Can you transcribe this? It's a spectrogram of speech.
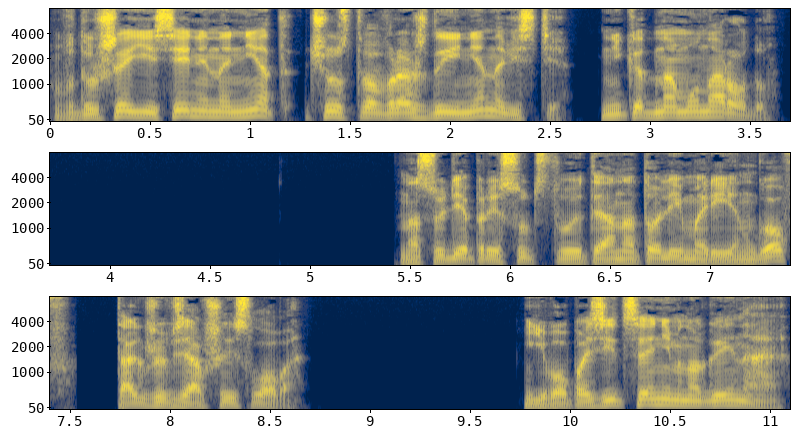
В душе Есенина нет чувства вражды и ненависти ни к одному народу. На суде присутствует и Анатолий Мариенгов, также взявший слово. Его позиция немного иная.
